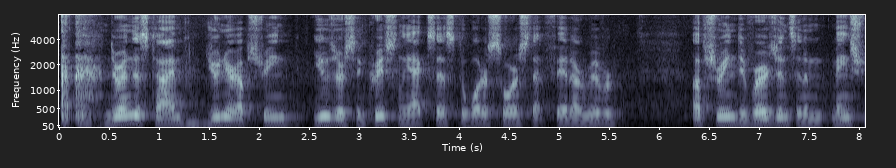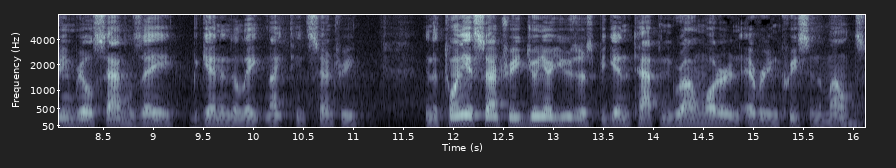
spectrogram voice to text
During this time, junior upstream users increasingly accessed the water source that fed our river. Upstream divergence in the mainstream Rio San Jose began in the late 19th century. In the 20th century, junior users began tapping groundwater in ever increasing amounts.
